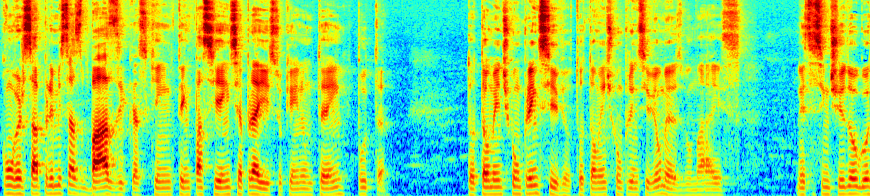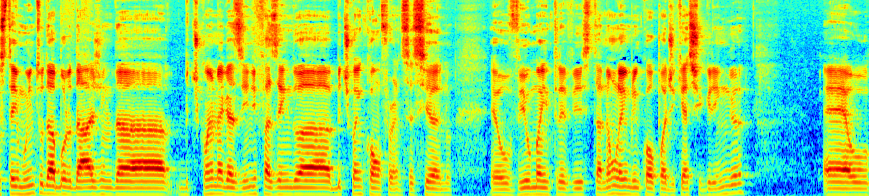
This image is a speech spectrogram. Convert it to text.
conversar premissas básicas, quem tem paciência para isso, quem não tem, puta, totalmente compreensível, totalmente compreensível mesmo, mas nesse sentido eu gostei muito da abordagem da Bitcoin Magazine fazendo a Bitcoin Conference esse ano. Eu vi uma entrevista, não lembro em qual podcast gringa, é o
